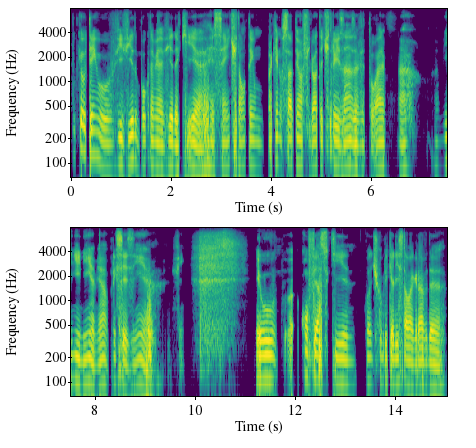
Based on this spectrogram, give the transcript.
do que eu tenho vivido, um pouco da minha vida aqui é, recente. Então, para quem não sabe, tem uma filhota de três anos, a Vitória, né? a menininha minha, princesinha, enfim. Eu confesso que quando descobri que a Alice estava grávida,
